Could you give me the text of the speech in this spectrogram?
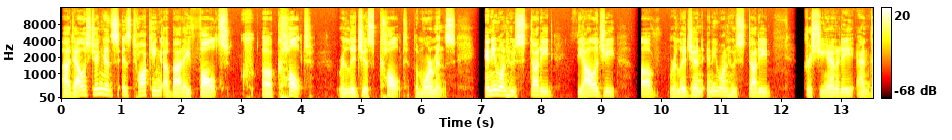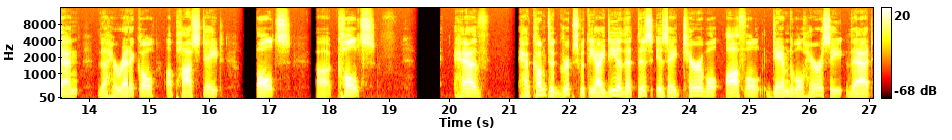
Uh, Dallas Jenkins is talking about a false uh, cult, religious cult, the Mormons. Anyone who's studied theology of religion, anyone who's studied Christianity, and then the heretical, apostate, false uh, cults have have come to grips with the idea that this is a terrible, awful, damnable heresy that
